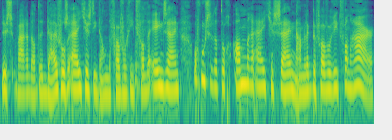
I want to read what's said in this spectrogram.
Dus waren dat de duivelseitjes die dan de favoriet van de een zijn? Of moesten dat toch andere eitjes zijn, namelijk de favoriet van haar?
